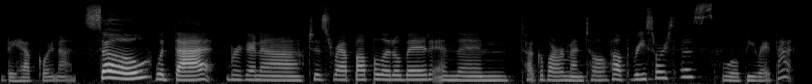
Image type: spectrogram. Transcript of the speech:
they have going on. So, with that, we're gonna just wrap up a little bit and then talk about our mental health resources. We'll be right back.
